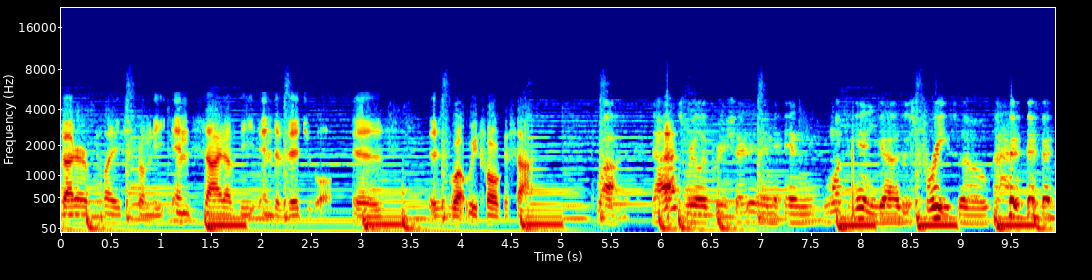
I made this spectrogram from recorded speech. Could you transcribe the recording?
better place from the inside of the individual is is what we focus on. Wow. Now that's really appreciated, and, and once again, you guys, it's free. So the,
